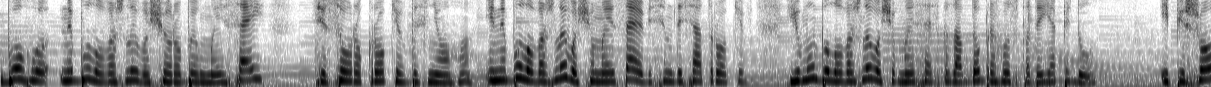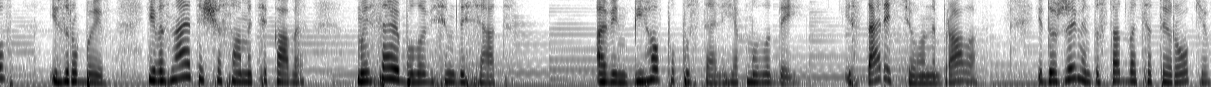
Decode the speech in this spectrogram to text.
Богу не було важливо, що робив Моїсей ці 40 років без нього. І не було важливо, що Моїсею 80 років. Йому було важливо, щоб Моїсей сказав: Добре, Господи, я піду. І пішов і зробив. І ви знаєте, що саме цікаве? Моїсею було 80, а він бігав по пустелі як молодий. І старість цього не брала. І дожив він до 120 років.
